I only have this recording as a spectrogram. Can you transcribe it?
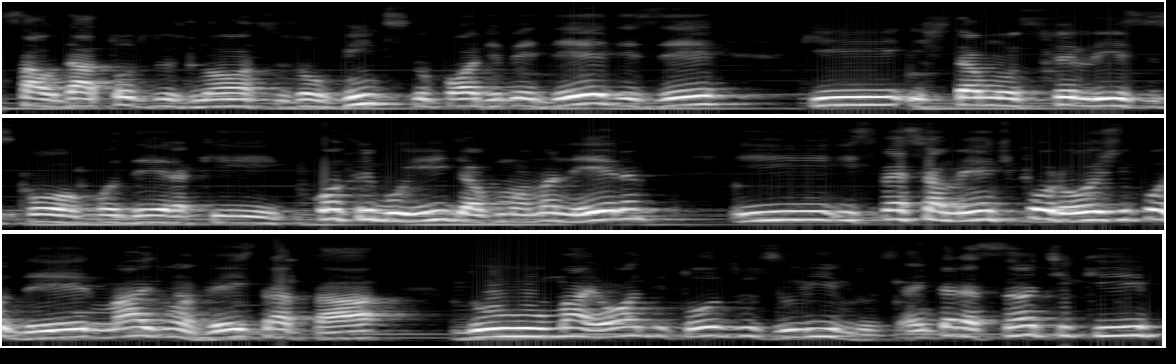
saudar todos os nossos ouvintes do Pod BD, dizer que estamos felizes por poder aqui contribuir de alguma maneira e especialmente por hoje poder mais uma vez tratar do maior de todos os livros. É interessante que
